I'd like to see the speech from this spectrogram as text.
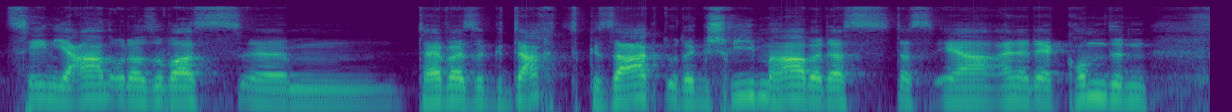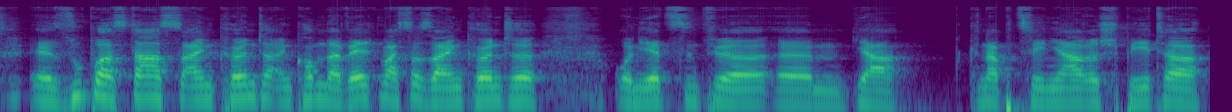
zehn Jahren oder sowas ähm, teilweise gedacht, gesagt oder geschrieben habe, dass, dass er einer der kommenden äh, Superstars sein könnte, ein kommender Weltmeister sein könnte. Und jetzt sind wir, ähm, ja, knapp zehn Jahre später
